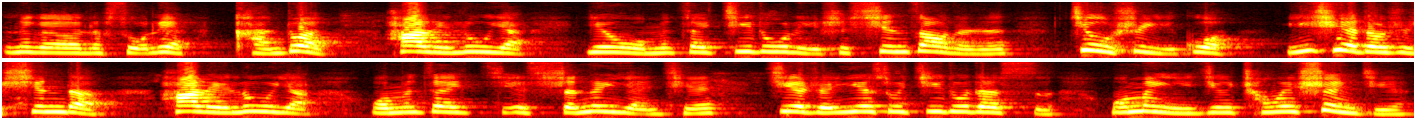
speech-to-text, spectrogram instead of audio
那个锁链，砍断。哈利路亚！因为我们在基督里是新造的人，旧事已过，一切都是新的。哈利路亚！我们在神的眼前，借着耶稣基督的死，我们已经成为圣洁，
